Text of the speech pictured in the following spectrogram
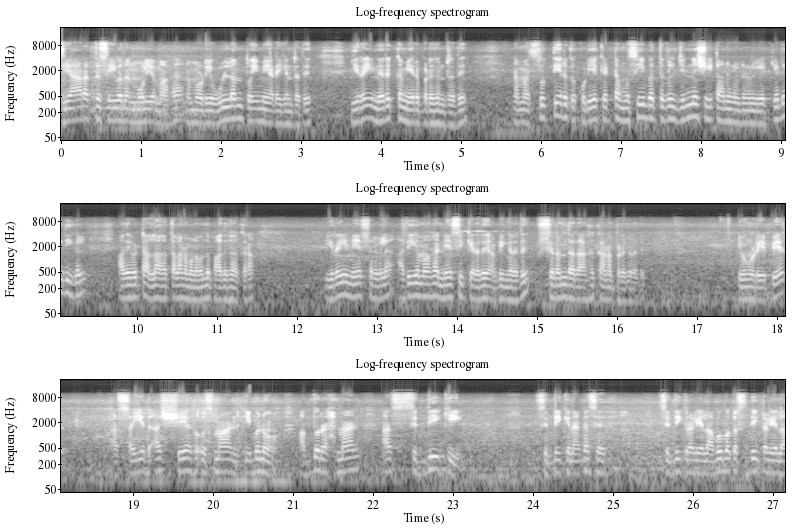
ஜியாரத்து செய்வதன் மூலியமாக நம்மளுடைய உள்ளம் தூய்மை அடைகின்றது இறை நெருக்கம் ஏற்படுகின்றது. நம்ம சுற்றி இருக்கக்கூடிய கெட்ட முசீபத்துகள் ஜின்னு ஷீட்டான்களுடைய கெடுதிகள் அதை விட்டு அல்லாஹத்தாலா நம்மளை வந்து பாதுகாக்கிறான். இறை நேசர்களை அதிகமாக நேசிக்கிறது அப்படிங்கிறது சிறந்ததாக காணப்படுகிறது. இவங்களுடைய பேர் அஸ் சையத் அஸ் Sheikh Usman ibn Abdul Rahman அஸ் சித்திகி. சித்திகினாக்கா சித்திக் அலி அல்லா அபுபக்கர் சித்திக் அலி அல்லா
